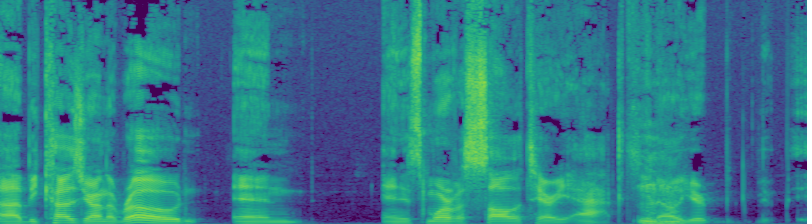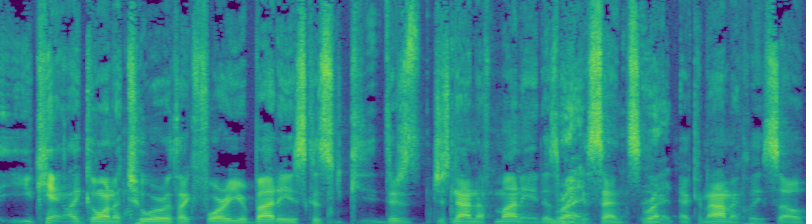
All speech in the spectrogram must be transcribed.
uh, because you're on the road and and it's more of a solitary act. You know, you're you can't like go on a tour with like four of your buddies because there's just not enough money. It doesn't Right. make a sense Right. economically. So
